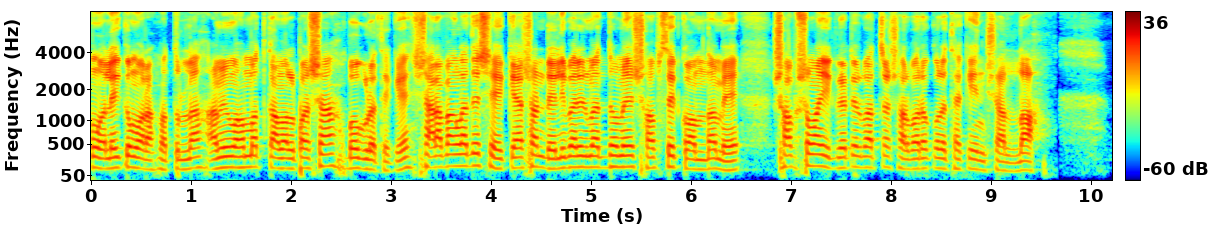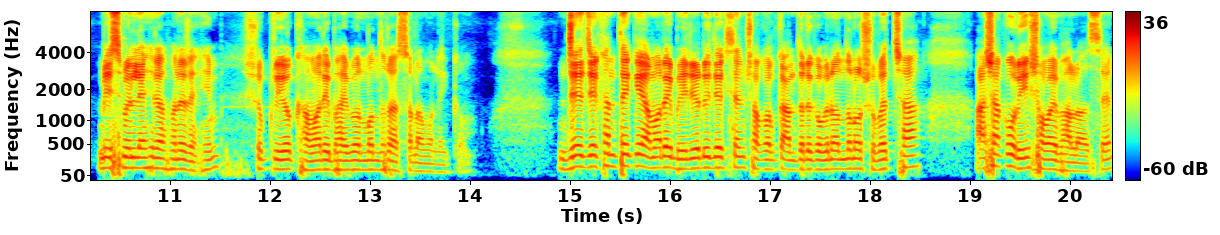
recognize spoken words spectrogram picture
আলাইকুম রহমতুল্লাহ। আমি মোহাম্মদ কামাল পাশা, বগুড়া থেকে। সারা বাংলাদেশে ক্যাশ অন ডেলিভারির মাধ্যমে সবচেয়ে কম দামে সবসময় গ্রেটের বাচ্চা সরবরাহ করে থাকি ইনশাল্লাহ বিসমিল্লাহ রহমান রহিম। সুপ্রিয় খামারি ভাই বোন বন্ধুরা, আসসালামু আলাইকুম। যে যেখান থেকে আমার এই ভিডিওটি দেখছেন, সকলকে আন্তরিক অভিনন্দন ও শুভেচ্ছা। আশা করি সবাই ভালো আছেন।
